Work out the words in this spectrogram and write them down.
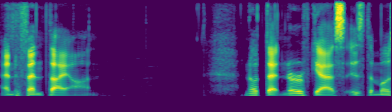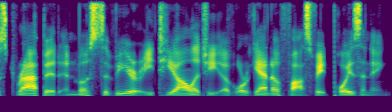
and fenthion. Note that nerve gas is the most rapid and most severe etiology of organophosphate poisoning.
